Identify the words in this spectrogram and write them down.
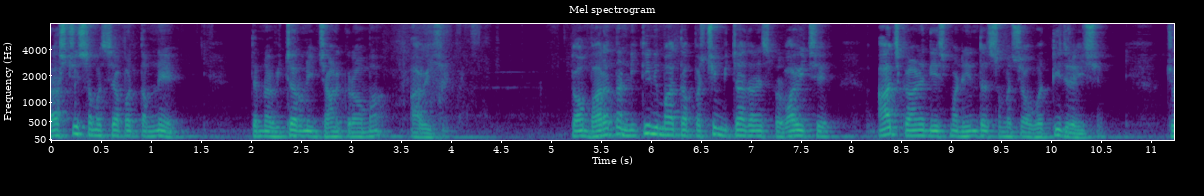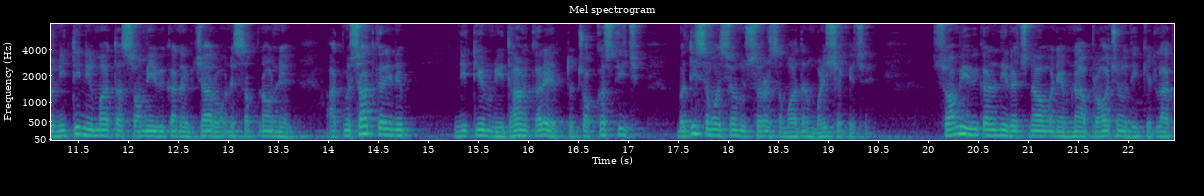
રાષ્ટ્રીય સમસ્યા પર તમને તેમના વિચારોની જાણ કરવામાં આવી છે. તો આમ ભારતના નીતિ નિર્માતા પશ્ચિમ વિચારધારાને પ્રભાવિત છે. આ જ કારણે દેશમાં નિરંતર સમસ્યાઓ વધતી જ રહી છે. જો નીતિ નિર્માતા સ્વામી વિવેકાના વિચારો અને સપનાઓને આત્મસાત કરીને નીતિઓનું નિર્ધારણ કરે તો ચોક્કસથી જ બધી સમસ્યાઓનું સરળ સમાધાન મળી શકે છે. સ્વામી વિવેકાનંદની રચનાઓ અને એમના પ્રવચનોથી કેટલાક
